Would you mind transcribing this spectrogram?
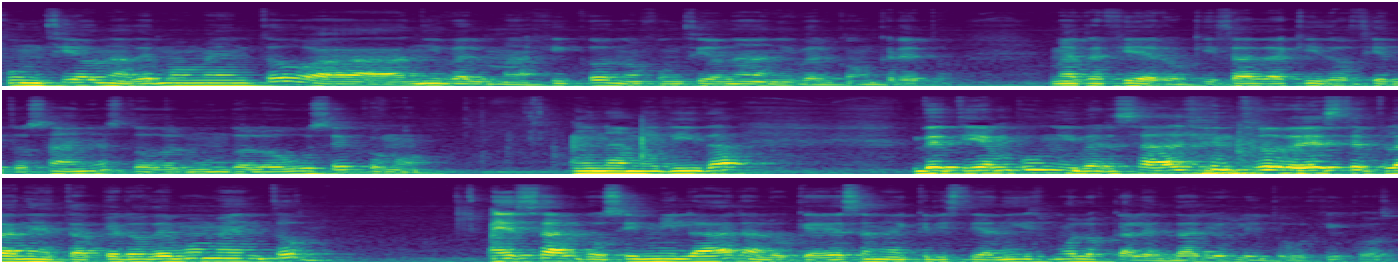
funciona de momento a nivel mágico, no funciona a nivel concreto. Me refiero, quizás de aquí 200 años todo el mundo lo use como una medida de tiempo universal dentro de este planeta, pero de momento es algo similar a lo que es en el cristianismo los calendarios litúrgicos.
